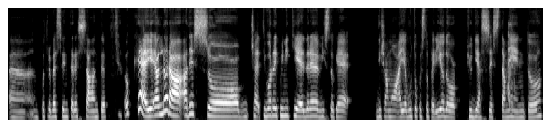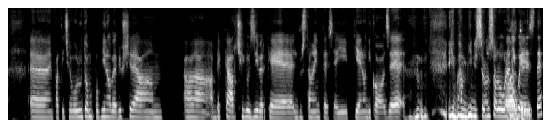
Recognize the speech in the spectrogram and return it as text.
ehm, potrebbe essere interessante. Okay, e allora adesso, cioè, ti vorrei quindi chiedere, visto che, diciamo, hai avuto questo periodo più di assestamento, ehm, infatti ci è voluto un pochino per riuscire a a a beccarci così perché giustamente sei pieno di cose, i bambini sono solo una di anzi, queste.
